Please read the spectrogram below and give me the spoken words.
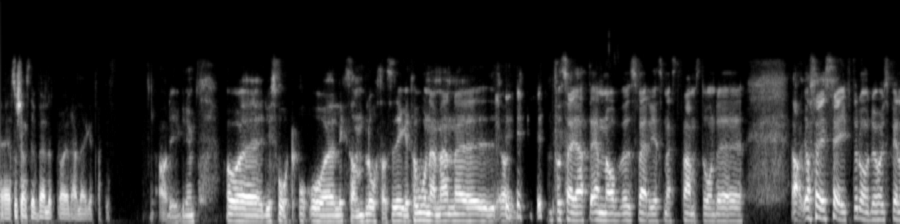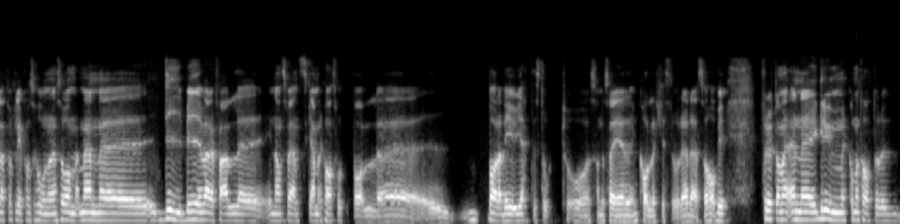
Eh, så känns det väldigt bra i det här läget faktiskt. Ja, det är grymt. Och eh, det är svårt att, att liksom blåsa sitt eget horn men eh, jag får säga att en av Sveriges mest framstående ja, jag säger safety då, du har ju spelat på fler positioner än så, men eh, DB i varje fall eh, inom svensk amerikansk fotboll, eh, bara det är ju jättestort och som du säger en collegehistoria där så har vi förutom en, en eh, grym kommentator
